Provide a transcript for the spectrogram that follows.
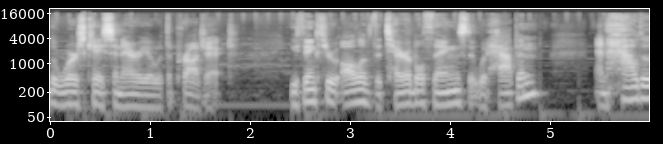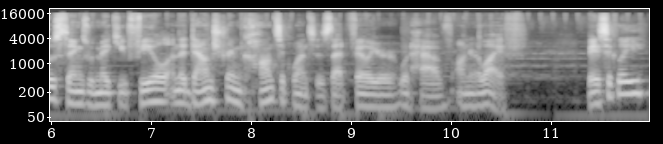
the worst case scenario with the project. You think through all of the terrible things that would happen and how those things would make you feel and the downstream consequences that failure would have on your life. Basically,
